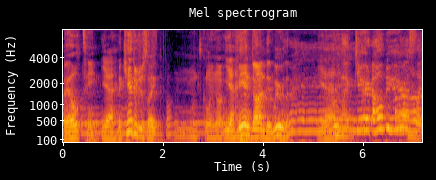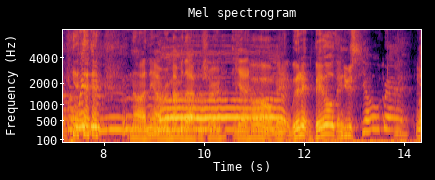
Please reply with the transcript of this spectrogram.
belting. yeah The kids were just like, "Mm, what's going on? Yeah. Me and John did. We were like, yeah we were like, Jarrod, I hope you hear us. Like, we're with you. no I think I remember that for sure yeah Oh man. But then it builds and you just Yo, Brad. Yeah.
